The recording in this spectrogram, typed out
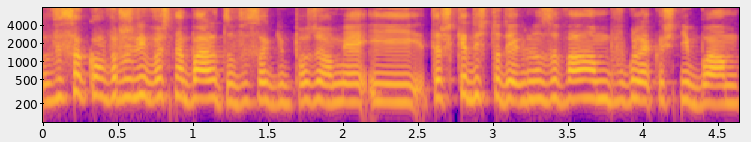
wysoką wrażliwość na bardzo wysokim poziomie i też kiedyś to diagnozowałam, w ogóle jakoś nie byłam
